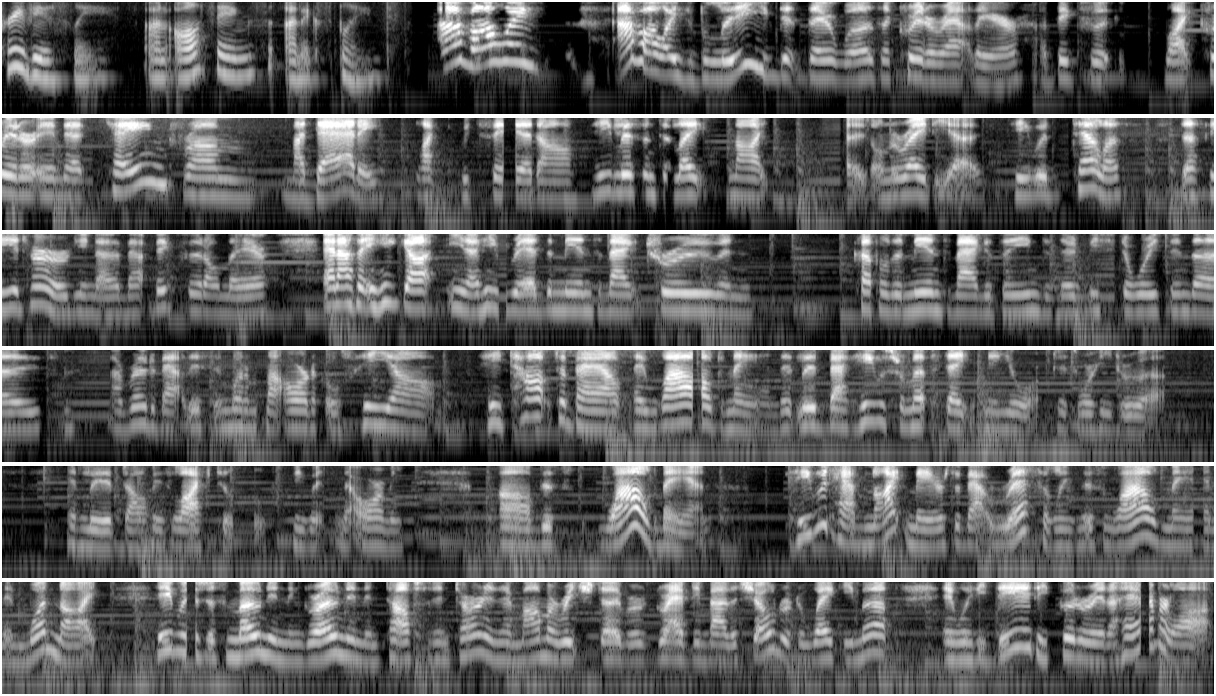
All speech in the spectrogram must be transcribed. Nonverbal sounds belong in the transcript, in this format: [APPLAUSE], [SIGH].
Previously on All Things Unexplained. I've always I've always believed that there was a critter out there, a Bigfoot like critter, and that came from my daddy. Like we said, um, he listened to late night on the radio. He would tell us stuff he had heard, you know, about Bigfoot on there. And I think he got, you know, he read the men's mag True and a couple of the men's magazines, and there'd be stories in those. I wrote about this in one of my articles. He um he talked about a wild man that lived back. He was from upstate New York, is where he grew up and lived all his life till he went in the army. Uh, this wild man, he would have nightmares about wrestling this wild man. And one night, he was just moaning and groaning and tossing and turning. And Mama reached over, grabbed him by the shoulder to wake him up. And when he did, he put her in a hammerlock.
